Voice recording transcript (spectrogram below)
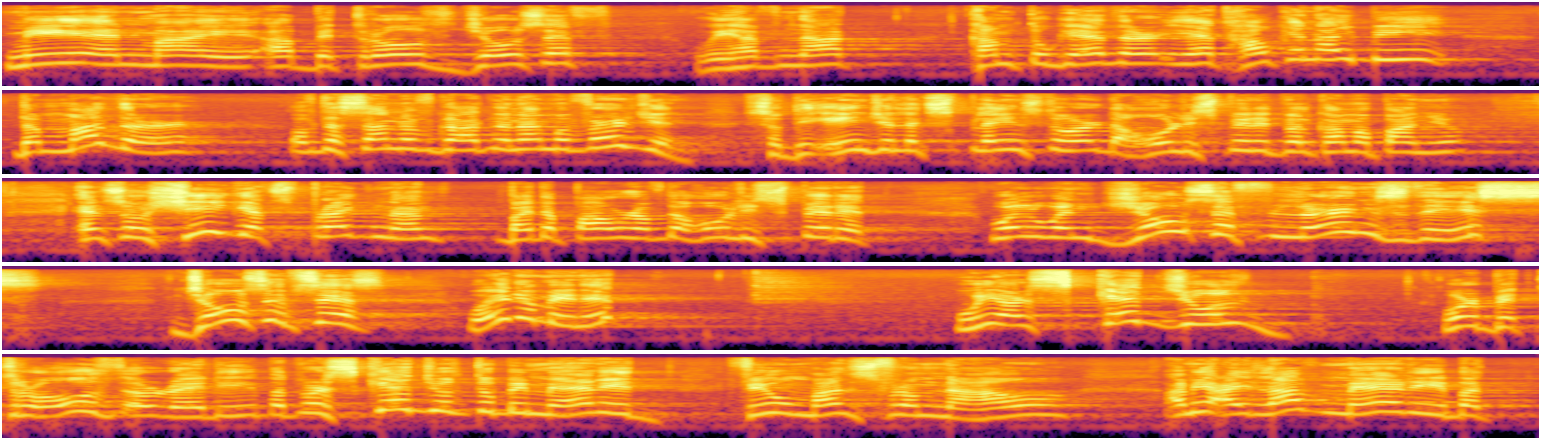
Me and my uh, betrothed Joseph, we have not come together yet. How can I be the mother of the Son of God when I'm a virgin? So the angel explains to her, the Holy Spirit will come upon you. And so she gets pregnant by the power of the Holy Spirit. Well, when Joseph learns this, Joseph says, wait a minute, we are scheduled, we're betrothed already, but we're scheduled to be married a few months from now. I mean, I love Mary, but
